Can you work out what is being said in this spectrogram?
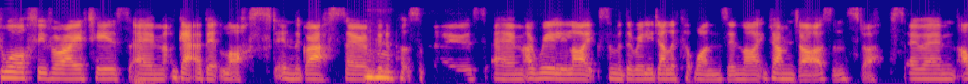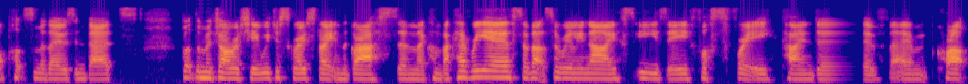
dwarfy varieties um, get a bit lost in the grass. So I'm mm-hmm. going to put some of those. Um, I really like some of the really delicate ones in like jam jars and stuff. So um, I'll put some of those in beds. But the majority we just grow straight in the grass and they come back every year. So that's a really nice, easy, fuss-free kind of um, crop.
